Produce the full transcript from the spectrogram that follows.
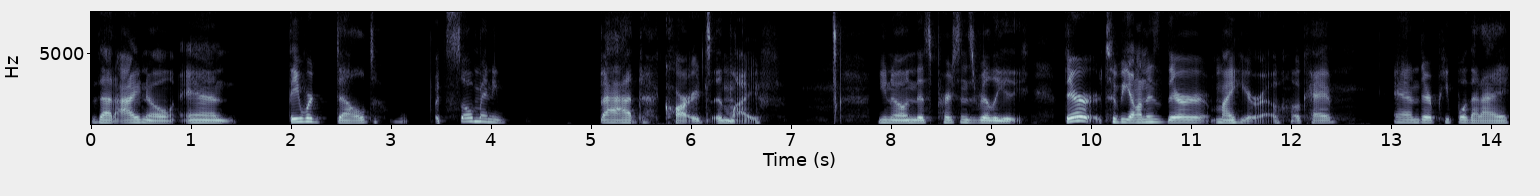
that I know, and they were dealt with so many bad cards in life, you know, and this person's really, they're, to be honest, they're my hero, okay? And they're people that I,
